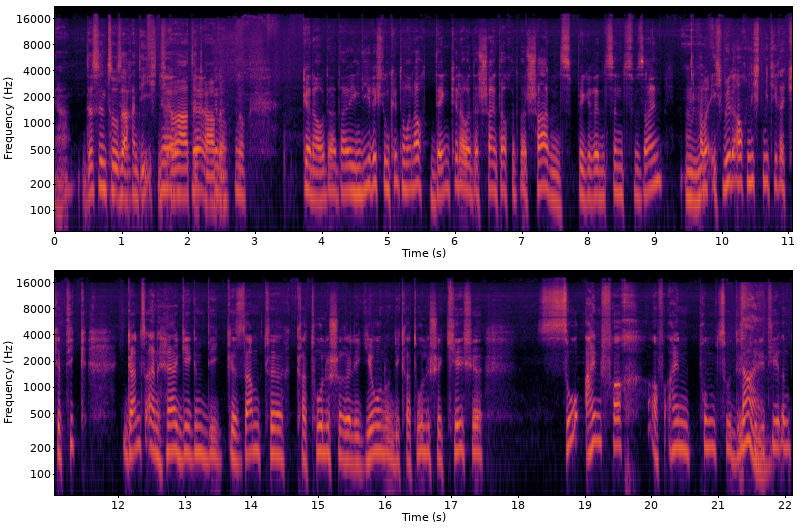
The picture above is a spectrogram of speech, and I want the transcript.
Ja, das sind so Sachen, die ich nicht ja, erwartet ja, habe. Genau, genau. genau da, da, in die Richtung könnte man auch denken, aber das scheint auch etwas schadensbegrenzend zu sein. Mhm. Aber ich würde auch nicht mit Ihrer Kritik ganz einher gegen die gesamte katholische Religion und die katholische Kirche so einfach auf einen Punkt zu diskreditieren,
